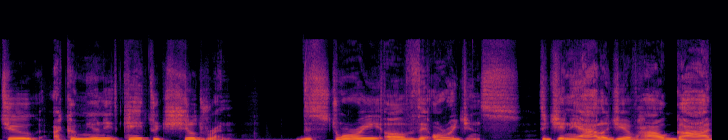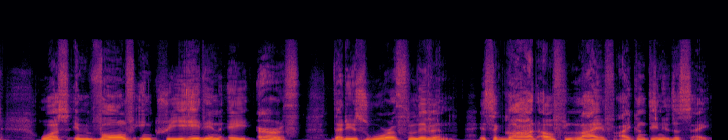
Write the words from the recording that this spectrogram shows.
to uh, communicate to children the story of the origins the genealogy of how God was involved in creating a earth that is worth living. It's a God of life, I continue to say.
